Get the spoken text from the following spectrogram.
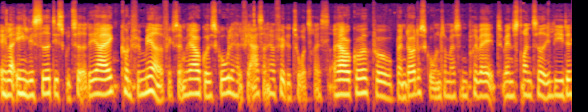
eller egentlig sidde og diskutere det. Jeg er ikke konfirmeret, for eksempel. Jeg har jo gået i skole i 70'erne, jeg er født i 62. Og jeg har jo gået på Bandotteskolen, som er sådan en privat, venstreorienteret elite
